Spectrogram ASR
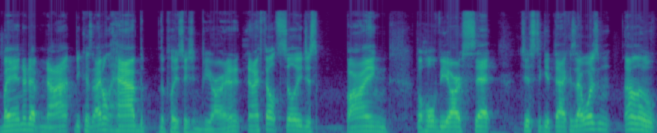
but I ended up not because I don't have the, the PlayStation VR, and, and I felt silly just buying the whole VR set just to get that because I wasn't. I don't know.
